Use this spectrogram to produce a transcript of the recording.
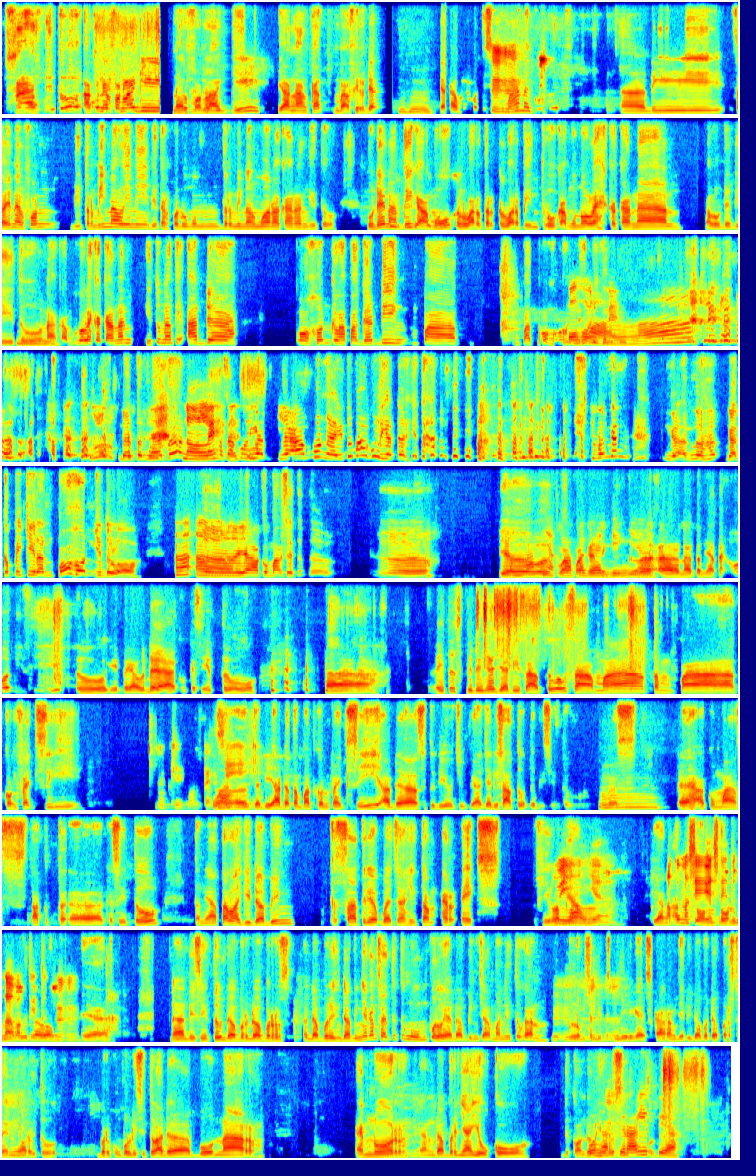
saat itu aku nelpon lagi. Nelpon uh -huh. lagi yang ngangkat Mbak Firda. Uh mhm. -huh. Ya kamu di sini uh -huh. mana gue? Uh, di saya nelpon di terminal ini di telepon umum terminal Muara Karang gitu. Udah nanti kamu keluar ter, keluar pintu, kamu noleh ke kanan kalau udah di itu, hmm. nah kamu boleh ke kanan itu nanti ada pohon kelapa gading empat empat pohon. Pohon. Dan ternyata Noleh, pas aku lihat, ya ampun, nah itu mah aku lihat dari tadi. Cuman kan nggak nggak kepikiran pohon gitu loh. Uh -uh. Uh, yang aku maksud itu uh, ya, tempatnya kelapa gading ya. Uh, nah ternyata oh di situ gitu ya udah aku ke situ. nah itu studionya jadi satu sama tempat konveksi. Oke, okay, konveksi. Uh, jadi ada tempat konveksi, ada studio juga. Jadi satu tuh di situ. Terus hmm. deh aku mas aku uh, ke situ, ternyata lagi dubbing Kesatria Baja Hitam RX film Wih, yang yeah yang aku, aku masih SD tuh kak waktu gitu. itu. Ya. Nah di situ dubber-dubber, dubbing dubbingnya kan saat itu ngumpul ya dubbing zaman itu kan, mm-hmm. belum sendiri-sendiri kayak sekarang. Jadi dubber-dubber senior itu berkumpul di situ ada Bonar, M Nur mm-hmm. yang dubbernya Yoko, The Condor Bonar Sirait ya?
